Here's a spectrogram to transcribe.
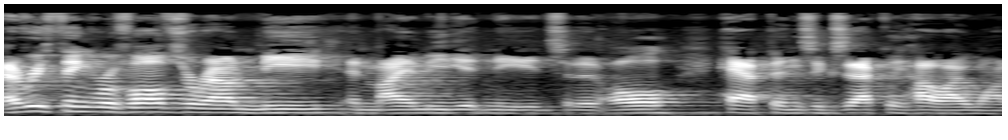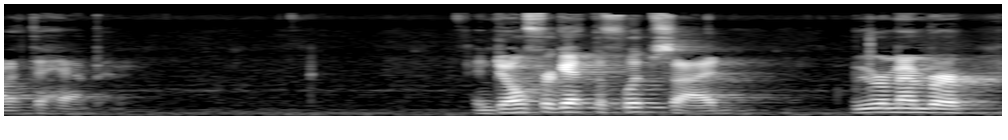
Everything revolves around me and my immediate needs, and it all happens exactly how I want it to happen. And don't forget the flip side. We remember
